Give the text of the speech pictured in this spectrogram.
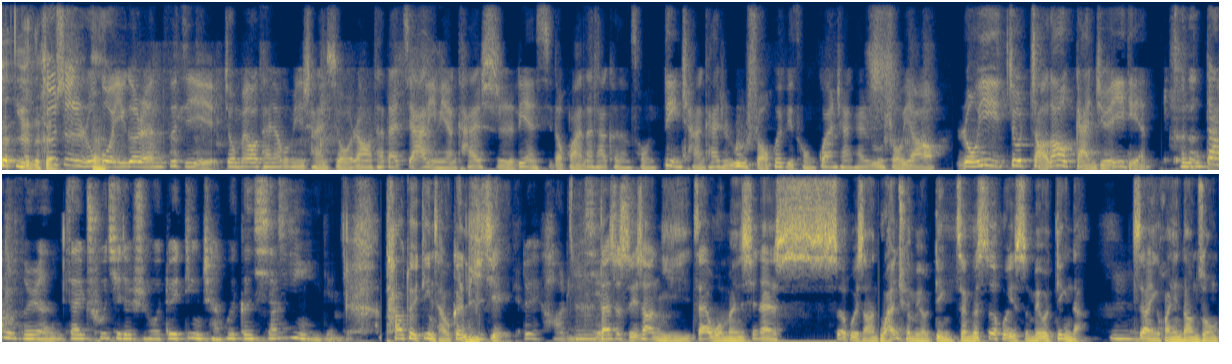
远得很。就是如果一个人自己就没有参加过密禅修，然后他在家里面开始练习的话，那他可能从定禅开始入手，会比从观禅开始入手要容易就找到感觉一点。可能大部分人在初期的时候对定禅会更相应一点点。他对定禅会更理解一点，对，好理解。但是实际上，你在我们现在社会上完全没有定，整个社会是没有定的。嗯，这样一个环境当中，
